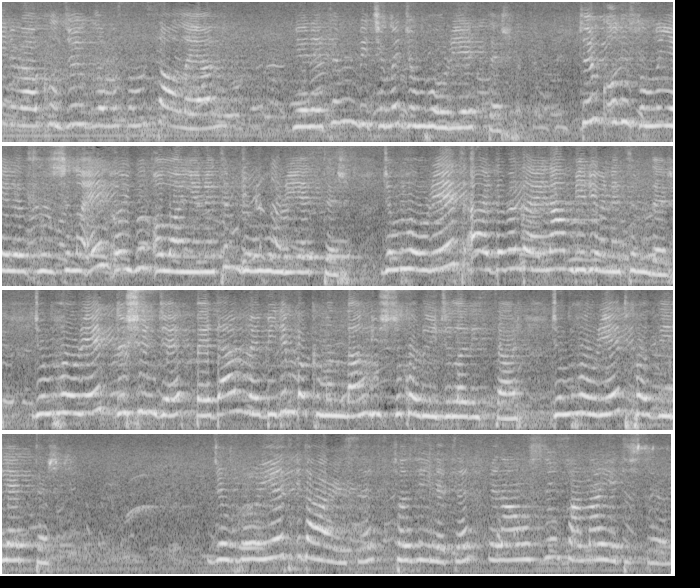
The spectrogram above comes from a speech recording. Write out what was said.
yeni ve akılcı uygulamasını sağlayan yönetim biçimi Cumhuriyettir. Türk ulusunun yaratılışına en uygun olan yönetim Cumhuriyettir. Cumhuriyet erdeme dayanan bir yönetimdir. Cumhuriyet düşünce, beden ve bilim bakımından güçlü koruyucular ister. Cumhuriyet fazilettir. Cumhuriyet idaresi, fazileti ve namuslu insanlar yetiştirir.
